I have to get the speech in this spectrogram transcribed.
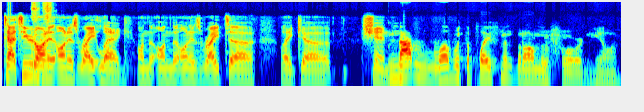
tattooed on it on his right leg, on the on the on his right uh, like uh, shin. Not in love with the placement, but I'll move forward and heal him.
